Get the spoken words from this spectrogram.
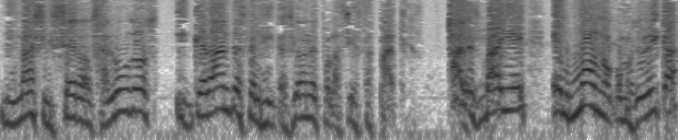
Mis más sinceros saludos y grandes felicitaciones por las fiestas patrias. Alex Valle, el mono, como se ubica,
